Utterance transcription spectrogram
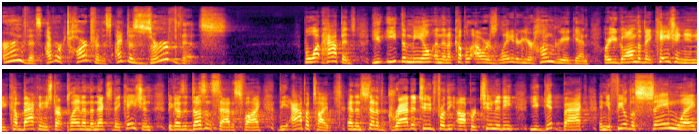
earned this. I've worked hard for this. I deserve this. But what happens? You eat the meal, and then a couple hours later, you're hungry again. Or you go on the vacation and you come back and you start planning the next vacation because it doesn't satisfy the appetite. And instead of gratitude for the opportunity, you get back and you feel the same way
